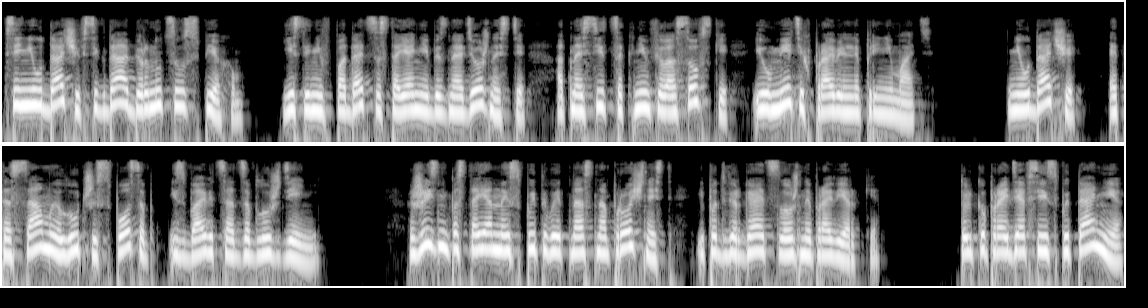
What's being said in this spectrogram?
Все неудачи всегда обернутся успехом, если не впадать в состояние безнадежности, относиться к ним философски и уметь их правильно принимать. Неудачи – это самый лучший способ избавиться от заблуждений. Жизнь постоянно испытывает нас на прочность и подвергает сложной проверке. Только пройдя все испытания,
